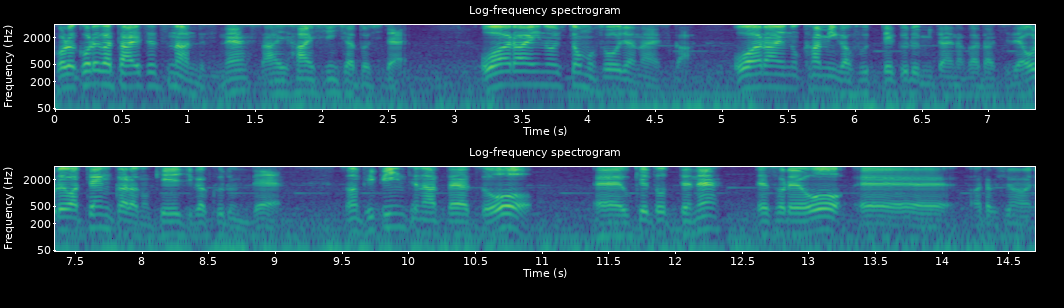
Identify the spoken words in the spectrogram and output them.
これ、これが大切なんですね。配信者として。お笑いの人もそうじゃないですか。お笑いの神が降ってくるみたいな形で、俺は天からの啓示が来るんで、そのピピンってなったやつを、えー、受け取ってね、で、それを、えー、私の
